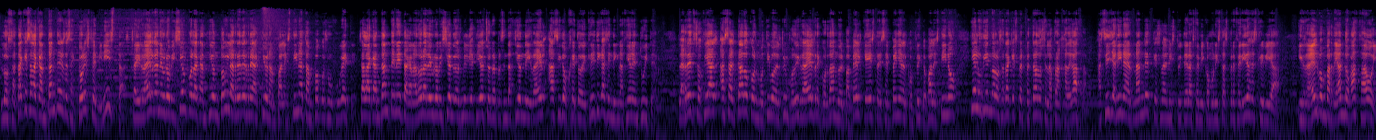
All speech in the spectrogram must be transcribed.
los ataques a la cantante desde sectores feministas. O sea, Israel gana Eurovisión con la canción Toy, las redes reaccionan, Palestina tampoco es un juguete. O sea, la cantante neta ganadora de Eurovisión de 2018 en representación de Israel ha sido objeto de críticas e indignación en Twitter. La red social ha saltado con motivo del triunfo de Israel recordando el papel que este desempeña en el conflicto palestino y aludiendo a los ataques perpetrados en la franja de Gaza. Así Janina Hernández, que es una de mis tuiteras femicomunistas preferidas, escribía Israel bombardeando Gaza hoy.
